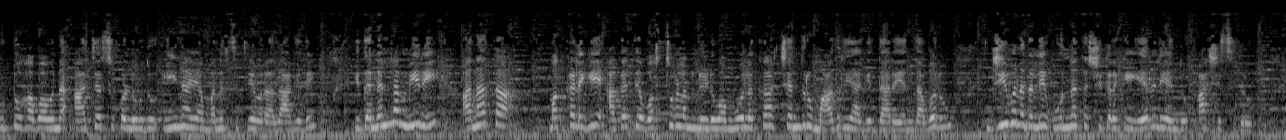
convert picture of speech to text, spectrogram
ಹುಟ್ಟುಹಬ್ಬವನ್ನು ಆಚರಿಸಿಕೊಳ್ಳುವುದು ಈನಾಯ ಮನಸ್ಥಿತಿಯವರದಾಗಿದೆ. ಇದನ್ನೆಲ್ಲ ಮೀರಿ ಅನಾಥ ಮಕ್ಕಳಿಗೆ ಅಗತ್ಯ ವಸ್ತುಗಳನ್ನು ನೀಡುವ ಮೂಲಕ ಚಂದ್ರು ಮಾದರಿಯಾಗಿದ್ದಾರೆ ಎಂದ ಅವರು ಜೀವನದಲ್ಲಿ ಉನ್ನತ ಶಿಖರಕ್ಕೆ ಏರಲಿ ಎಂದು ಆಶಿಸಿದರು.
